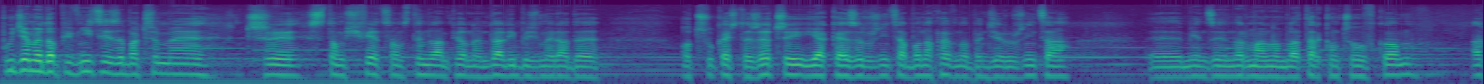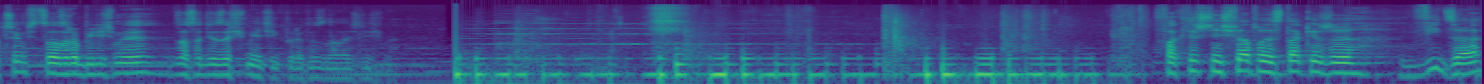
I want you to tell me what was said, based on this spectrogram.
Pójdziemy do piwnicy i zobaczymy, czy z tą świecą, z tym lampionem dalibyśmy radę odszukać te rzeczy i jaka jest różnica, bo na pewno będzie różnica e, między normalną latarką czołówką, a czymś, co zrobiliśmy w zasadzie ze śmieci, które tu znaleźliśmy. Faktycznie światło jest takie, że widzę,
